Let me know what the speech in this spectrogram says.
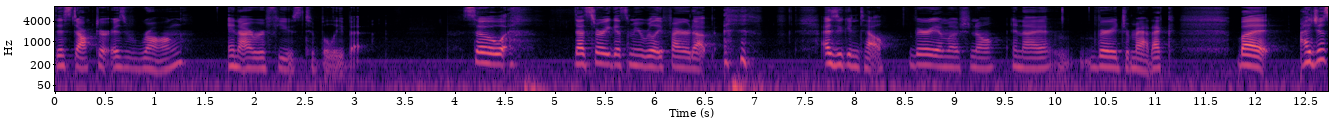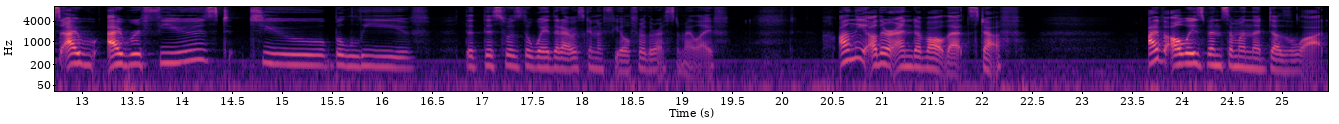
this doctor is wrong. And I refuse to believe it. So that story gets me really fired up. As you can tell, very emotional and I very dramatic. But I just I I refused to believe that this was the way that I was going to feel for the rest of my life. On the other end of all that stuff, I've always been someone that does a lot.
